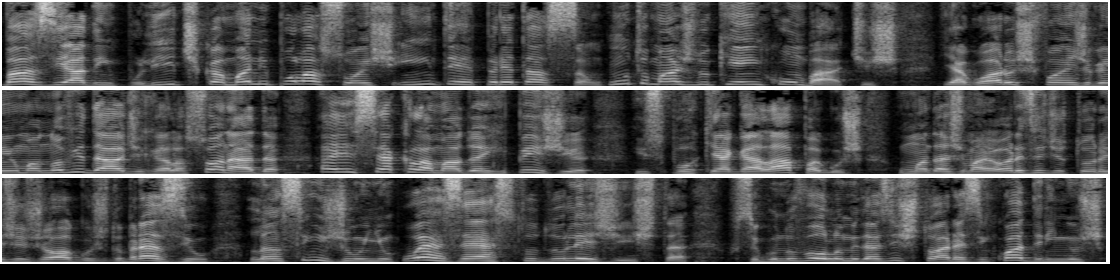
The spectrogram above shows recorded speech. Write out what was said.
baseada em política, manipulações e interpretação, muito mais do que em combates. E agora os fãs ganham uma novidade relacionada a esse aclamado RPG. Isso porque a Galápagos, uma das maiores editoras de jogos do Brasil, lança em junho O Exército do Legista, o segundo volume das histórias em quadrinhos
